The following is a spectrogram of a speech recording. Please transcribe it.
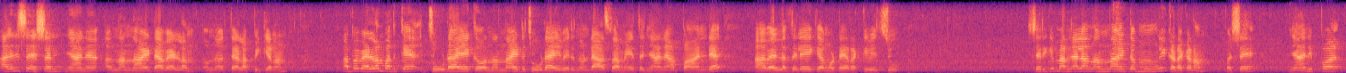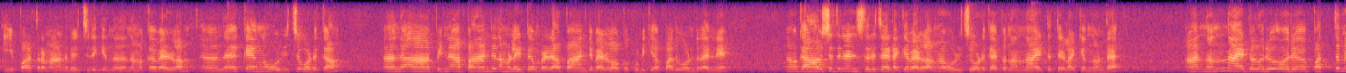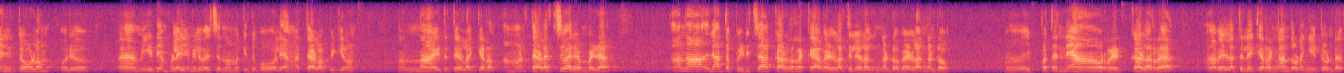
അതിനുശേഷം ഞാൻ അത് നന്നായിട്ട് ആ വെള്ളം ഒന്ന് തിളപ്പിക്കണം. അപ്പോൾ വെള്ളം പതുക്കെ ചൂടായൊക്കെ നന്നായിട്ട് ചൂടായി വരുന്നുണ്ട്. ആ സമയത്ത് ഞാൻ ആ പാന്റെ ആ വെള്ളത്തിലേക്ക് അങ്ങോട്ട് ഇറക്കി വെച്ചു. ശരിക്കും പറഞ്ഞാൽ അത് നന്നായിട്ട് മുങ്ങിക്കിടക്കണം. പക്ഷേ ഞാനിപ്പോൾ ഈ പാത്രമാണ് വെച്ചിരിക്കുന്നത്. നമുക്ക് വെള്ളം നേരത്തെ അങ്ങ് ഒഴിച്ചു കൊടുക്കാം. പിന്നെ ആ പാന്റ് നമ്മൾ ഇട്ടുമ്പോൾ ആ പാന്റ് വെള്ളമൊക്കെ കുടിക്കും അപ്പോൾ അതുകൊണ്ട് തന്നെ നമുക്ക് ആവശ്യത്തിനനുസരിച്ച് ഇടയ്ക്ക് വെള്ളം അങ്ങ് ഒഴിച്ചു കൊടുക്കാം. ഇപ്പോൾ നന്നായിട്ട് തിളയ്ക്കുന്നുണ്ട്. ആ നന്നായിട്ട് ഒരു ഒരു പത്ത് മിനിറ്റോളം ഒരു മീഡിയം ഫ്ലെയിമിൽ വെച്ച് നമുക്ക് ഇതുപോലെ അങ്ങ് തിളപ്പിക്കണം. നന്നായിട്ട് തിളയ്ക്കണം. നമ്മൾ തിളച്ച് വരുമ്പോൾ ആ അതിനകത്ത് പിടിച്ച ആ കളറൊക്കെ ആ വെള്ളത്തിൽ ഇളകും. കണ്ടോ? വെള്ളം കണ്ടോ? ഇപ്പം തന്നെ ആ റെഡ് കളറ് ആ വെള്ളത്തിലേക്ക് ഇറങ്ങാൻ തുടങ്ങിയിട്ടുണ്ട്.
